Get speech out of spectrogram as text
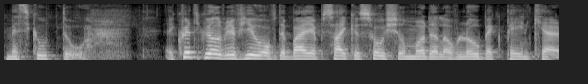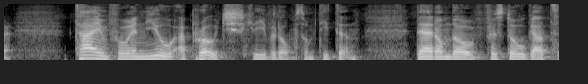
Mescuto. A critical review of the biopsychosocial model of low back pain care. Time for a new approach, skriver de som titeln. Där de då förstod att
